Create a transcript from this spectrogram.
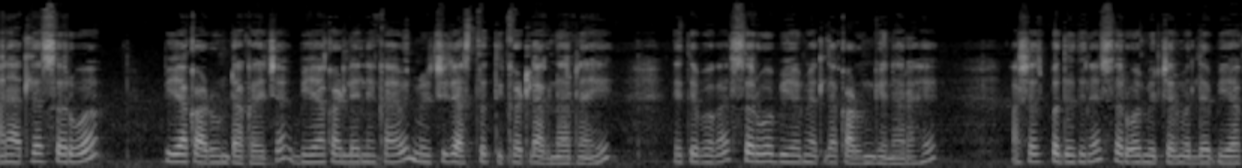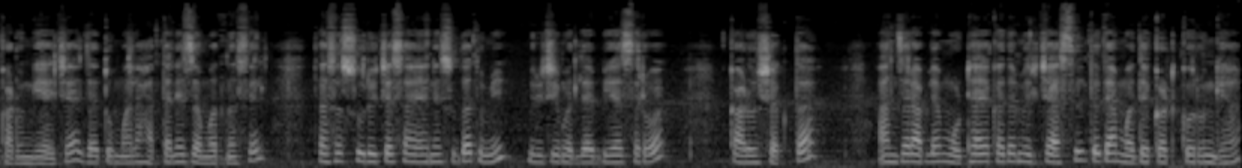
आणि आतल्या सर्व बिया काढून टाकायच्या. बिया काढल्याने काय होईल? मिरची जास्त तिखट लागणार नाही. इथे बघा सर्व बिया मी आतल्या काढून घेणार आहे. अशाच पद्धतीने सर्व मिरच्यांमधल्या बिया काढून घ्यायच्या. जर तुम्हाला हाताने जमत नसेल तर असं सुरीच्या सहाय्याने सुद्धा तुम्ही मिरचीमधल्या बिया सर्व काढू शकता. आणि जर आपल्या मोठ्या एखाद्या मिरच्या असतील तर त्यामध्ये कट करून घ्या.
